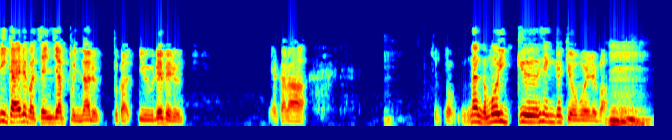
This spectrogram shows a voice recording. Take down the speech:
り変えればチェンジアップになるとかいうレベル。やから、ちょっと、なんかもう一球変化球覚えれば。うん。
